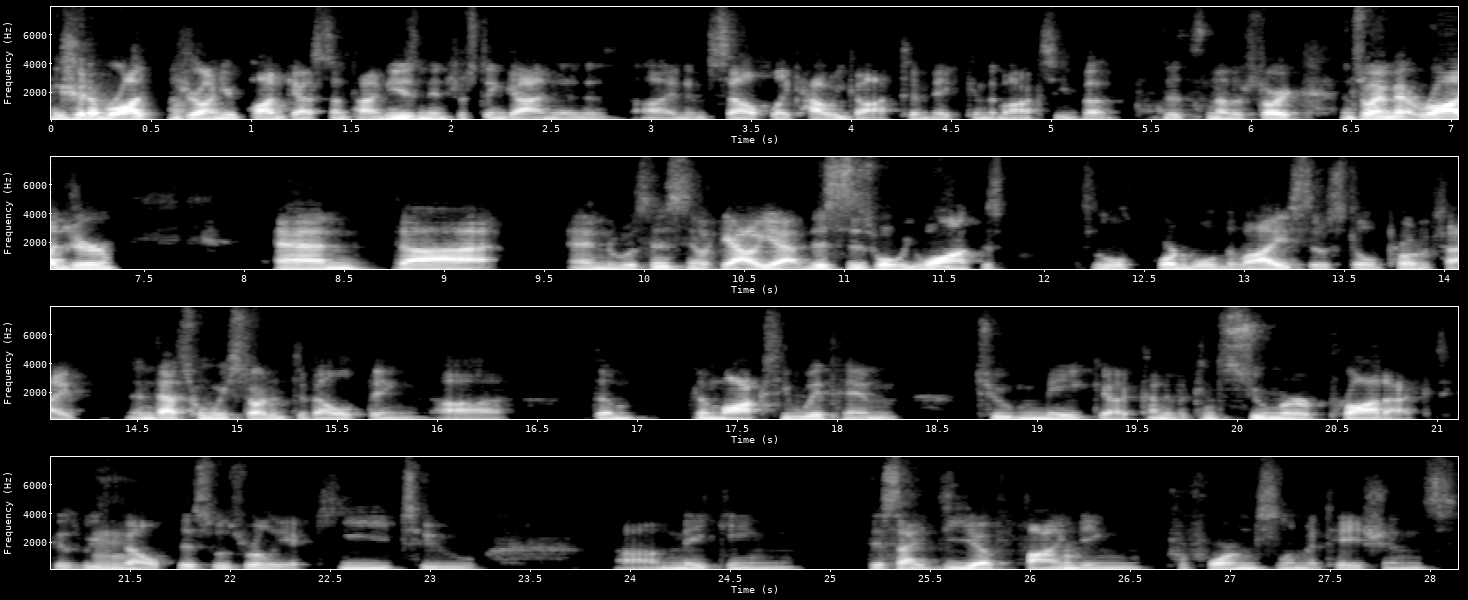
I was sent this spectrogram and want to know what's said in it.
you should have Roger on your podcast sometime. He's an interesting guy in, uh, in himself, like how he got to making the Moxy, but that's another story. And so I met Roger, and uh, and was instantly like, yeah, yeah, this is what we want. This little portable device. It was still a prototype, and that's when we started developing uh, the the Moxy with him to make a kind of a consumer product because we mm. felt this was really a key to uh, making this idea of finding performance limitations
